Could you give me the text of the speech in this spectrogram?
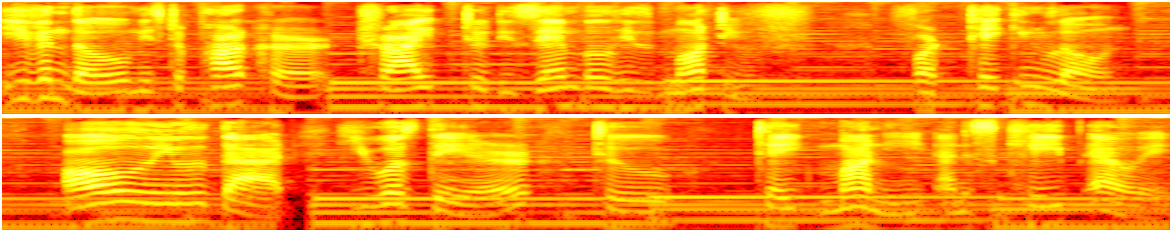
Even though Mr. Parker tried to dissemble his motive for taking loan, all knew that he was there to take money and escape away,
